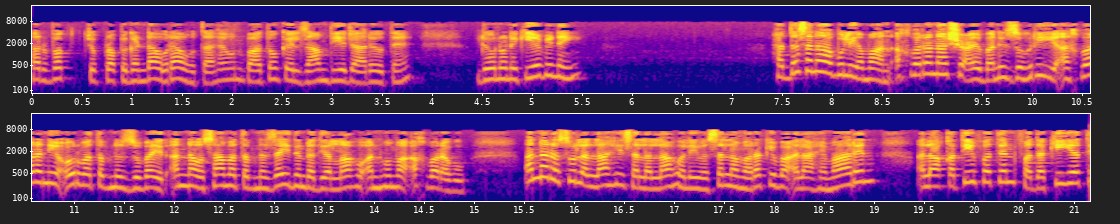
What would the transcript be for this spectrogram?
ہر وقت جو پروپیگنڈا ہو رہا ہوتا ہے، ان باتوں کے الزام دیے جا رہے ہوتے ہیں جو انہوں نے کیے بھی نہیں۔ حدثنا ابو الیمان اخبرنا شعیب ان الزہری، اخبرنی عروۃ بن الزبیر ان اسامہ بن زید رضی اللہ عنہما اخبرہ ان رسول اللہ صلی اللہ علیہ وسلم رکب علی حمار، علی قطیفۃ فدکیۃ۔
